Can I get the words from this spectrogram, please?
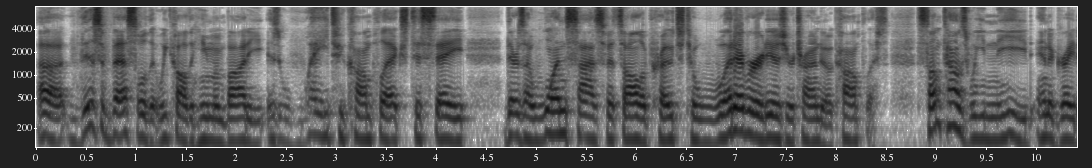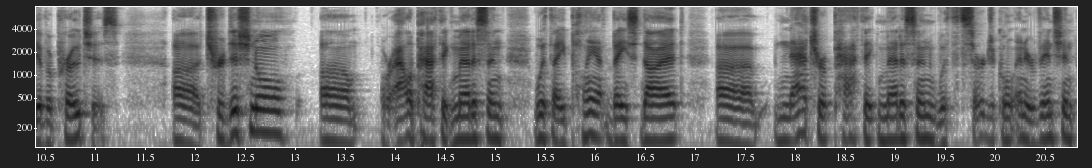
Uh, this vessel that we call the human body is way too complex to say there's a one size fits all approach to whatever it is you're trying to accomplish. Sometimes we need integrative approaches. Uh, traditional um, or allopathic medicine with a plant based diet, uh, naturopathic medicine with surgical intervention,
